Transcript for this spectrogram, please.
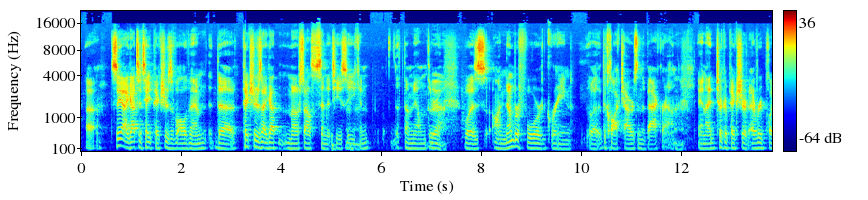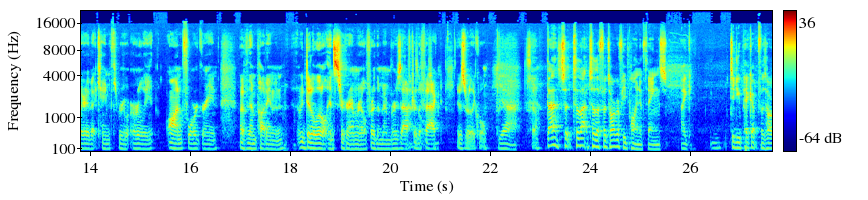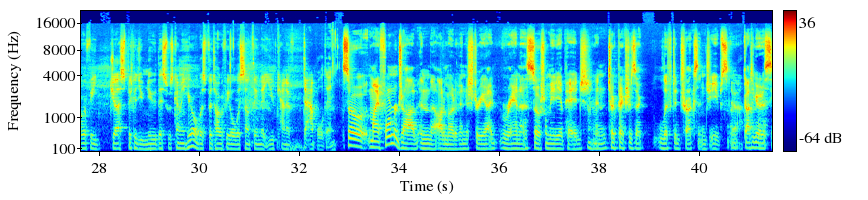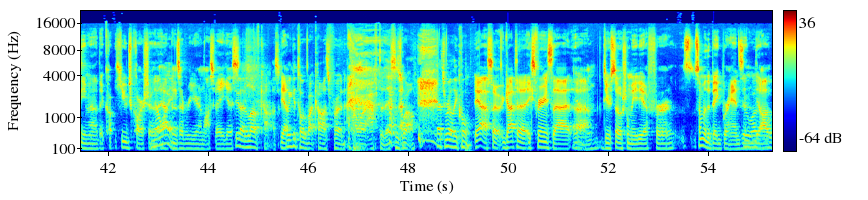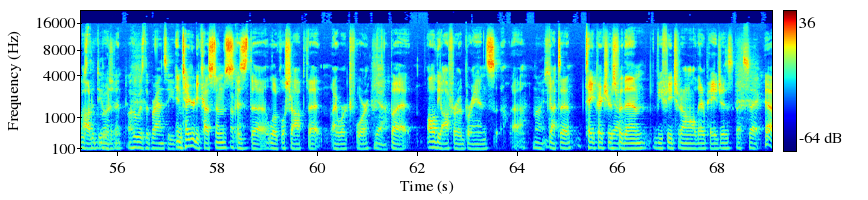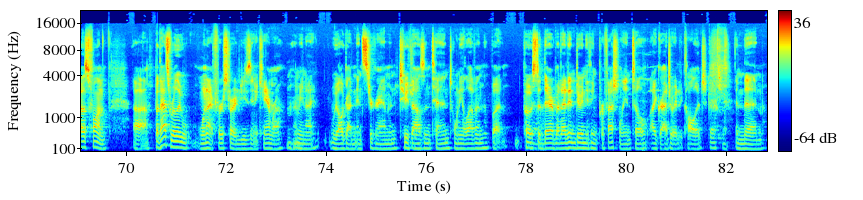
Uh, so yeah, I got to take pictures of all of them. The pictures I got the most, I'll send it to you so you can thumbnail them through. Mm-hmm. Yeah. Was on number four green. Uh, the clock towers in the background, Uh-huh. and I took a picture of every player that came through early on four green of them putting, and we did a little Instagram reel for the members after That's the awesome. fact. It was really cool. Yeah. So That's to, to that to the photography point of things. Like, did you pick up photography just because you knew this was coming here, or was photography always something that you kind of dabbled in? So my former job in the automotive industry, I ran a social media page mm-hmm. and took pictures of lifted trucks and jeeps. Yeah. got to go to SEMA, the car, huge car show No that way. happens every year in Las Vegas. Dude, I love cars. Yeah. We could talk about cars for an hour after this as well. That's really cool. yeah, so got to experience that. Yeah. Um, do social media for some of the big brands in Who was, the what the automotive. dealership? Who was the brand that you? Integrity Customs Okay. is the local shop that I worked for. Yeah. But all the off-road brands. Uh, Nice. Got to take pictures Yeah. for them, be featured on all their pages. That's sick. Yeah, it was fun. Uh, but that's really when I first started using a camera. Mm-hmm. I mean, I we all got an Instagram in 2010, 2011, but posted there. But I didn't do anything professionally until I graduated college. Gotcha. And then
